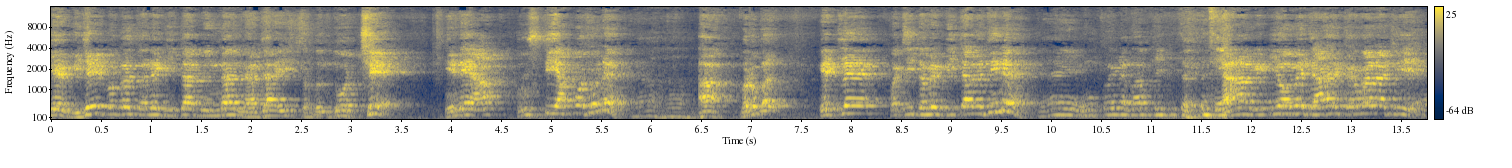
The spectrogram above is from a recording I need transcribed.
કે વિજય ભગત અને ગીતા ગીતાબેનના નાજાયજ સંબંધો છે. એને આપ પુષ્ટિ આપો છો ને? હા, હા. હા બરોબર? એટલે પછી તમે બીતા નથી ને? હું. કોઈને માફી નથી. આ વીડિયો અમે જાહેર કરવાના છીએ.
